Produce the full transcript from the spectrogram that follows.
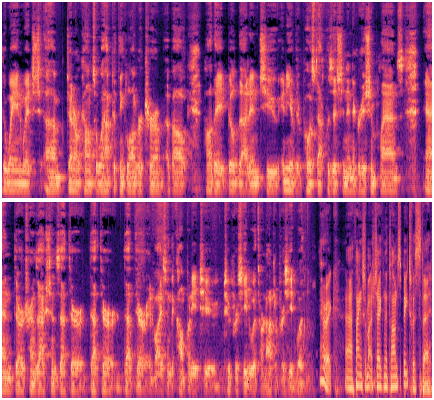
the way in which um, general counsel will have to think longer term about how they build that into any of their post acquisition integration plans and their transactions that they're that they're that they're advising the company to to proceed with or not to proceed with. Eric, uh, thanks so much for taking the time to speak to us today.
